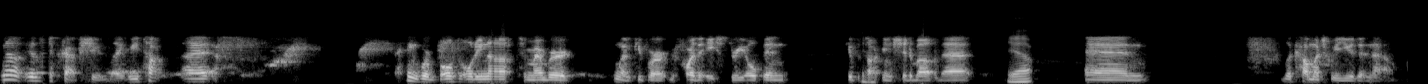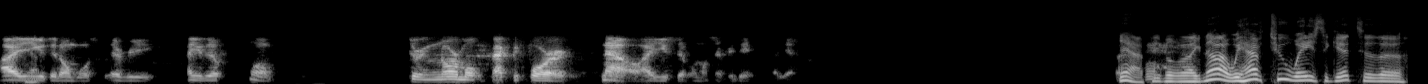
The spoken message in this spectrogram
No, it's a crapshoot. Like we talk, I, I think we're both old enough to remember when people were before the H three opened, people Yeah. talking shit about that, yeah and look how much we use it now. I Yeah. use it almost every. I use it well during normal back before now. I use it almost every day. But yeah. But, yeah people are like no we have two ways to get to the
